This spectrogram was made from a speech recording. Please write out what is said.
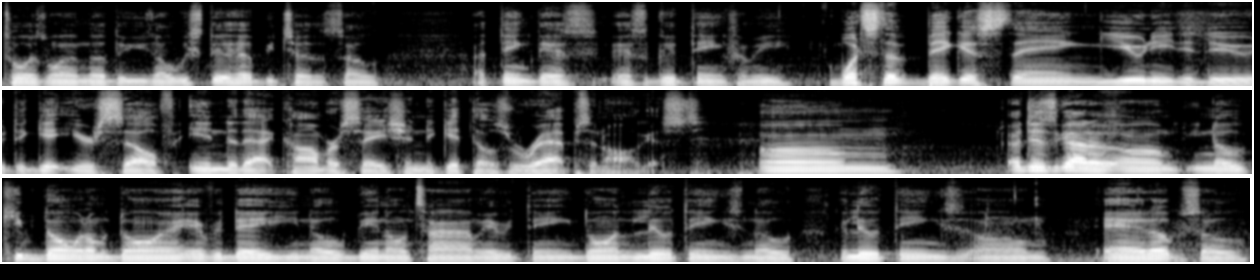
towards one another. You know, we still help each other. So I think that's that's a good thing for me. What's the biggest thing you need to do to get yourself into that conversation to get those reps in August? Um, I just gotta um, you know, keep doing what I'm doing every day. You know, being on time, everything, doing the little things. You know, the little things um add up. So.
